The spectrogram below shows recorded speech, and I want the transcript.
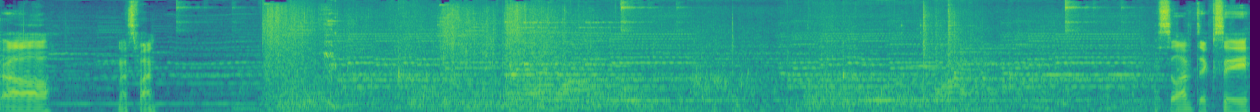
Oh, that's fine. I still have Dixie.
